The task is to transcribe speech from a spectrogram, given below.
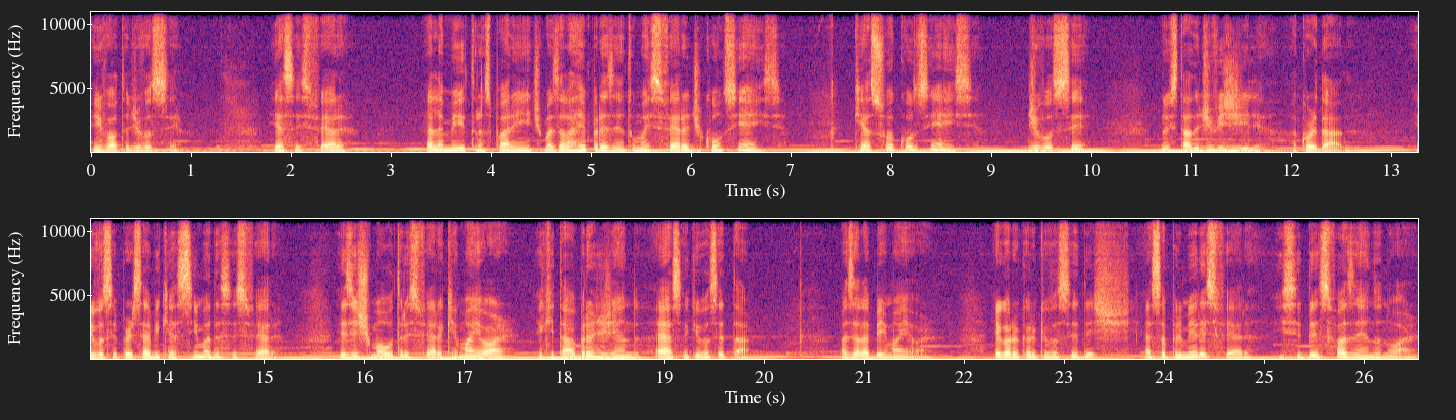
em volta de você. E essa esfera, ela é meio transparente, mas ela representa uma esfera de consciência, que é a sua consciência de você no estado de vigília, acordado. E você percebe que acima dessa esfera existe uma outra esfera que é maior e que está abrangendo essa que você está, mas ela é bem maior. E agora eu quero que você deixe essa primeira esfera e se desfazendo no ar,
